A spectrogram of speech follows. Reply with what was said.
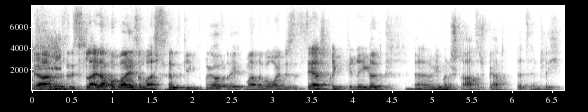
Ja, das ist leider vorbei, sowas. Das ging früher vielleicht mal, aber heute ist es sehr strikt geregelt, äh, wie man eine Straße sperrt, letztendlich.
